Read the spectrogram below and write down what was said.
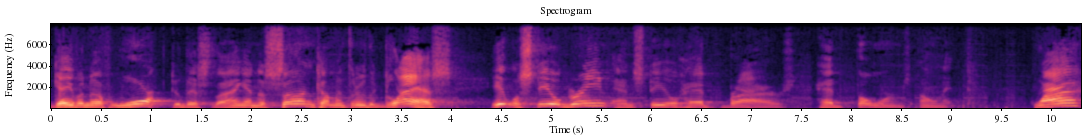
gave enough warmth to this thing, and the sun coming through the glass, it was still green and still had briars, had thorns on it. Why?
